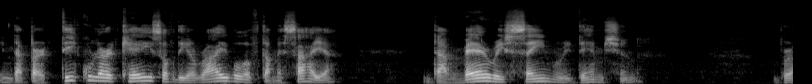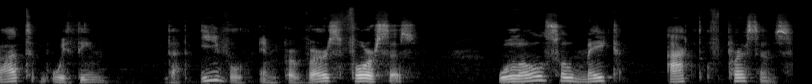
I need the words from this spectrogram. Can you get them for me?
In the particular case of the arrival of the Messiah, the very same redemption brought within that evil and perverse forces will also make act of presence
